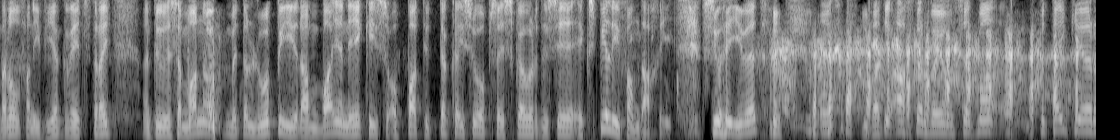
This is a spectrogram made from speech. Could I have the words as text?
middel van die week wedstryd en toe is 'n man op, met 'n loopie dan baie netjies op pad toe tik hy so op sy skouer toe sê ek speel hier vandag hier. So jy weet ons wat hier agter by ons sit maar partykeer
